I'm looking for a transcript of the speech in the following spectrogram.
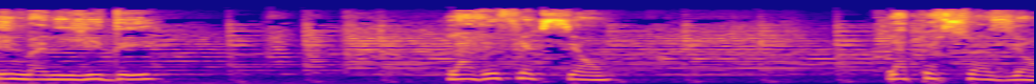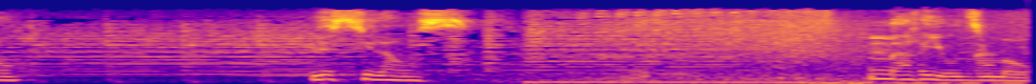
Il manie l'idée, la réflexion, la persuasion, le silence. Mario Dumont.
